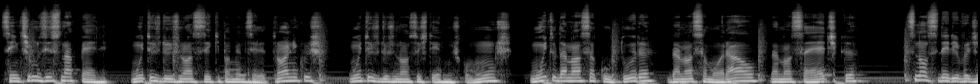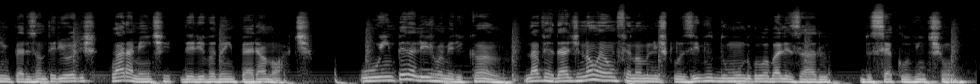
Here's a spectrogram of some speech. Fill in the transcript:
Sentimos isso na pele. Muitos dos nossos equipamentos eletrônicos, muitos dos nossos termos comuns, muito da nossa cultura, da nossa moral, da nossa ética, se não se deriva de impérios anteriores, claramente deriva do Império ao Norte. O imperialismo americano, na verdade, não é um fenômeno exclusivo do mundo globalizado do século XXI.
